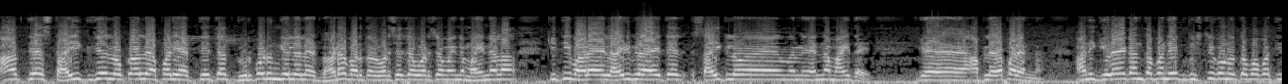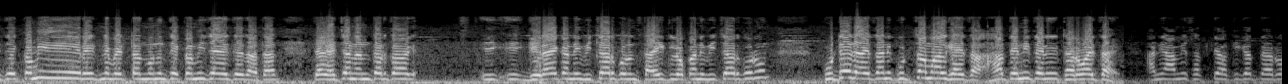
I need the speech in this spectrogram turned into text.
आज ते स्थायिक जे लोकल व्यापारी आहेत त्याच्यात घुरपडून गेलेले आहेत. भाडं भरतात. वर्षाच्या वर्ष महिने महिन्याला किती भाडं आहे लाइट बिल आहे ते स्थायिक लो यांना माहीत आहे आपल्या व्यापाऱ्यांना. आणि गिरायकांचा पण एक दृष्टिकोन होतो बाबा तिथे कमी रेटने भेटतात म्हणून ते कमीच्या इथे जातात. त्या ह्याच्यानंतरचा गिरायकांनी विचार करून स्थायिक लोकांनी विचार करून कुठे जायचा आणि कुठचा माल घ्यायचा हा त्यांनी त्यांनी ठरवायचा आहे. आणि आम्ही सत्य हकीकत सर्व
